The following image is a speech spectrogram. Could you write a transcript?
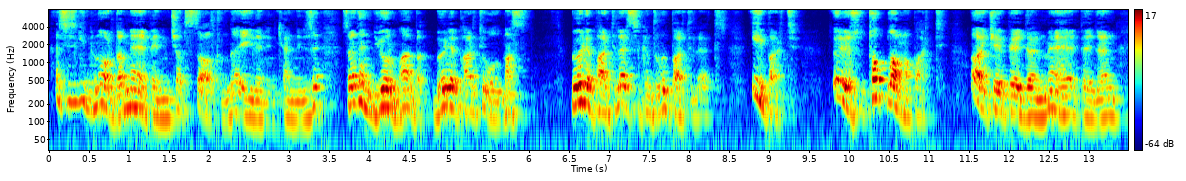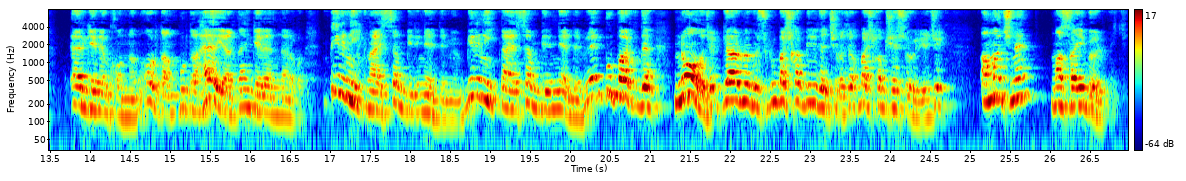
Ha siz gidin orada MHP'nin çatısı altında eğlenin kendinize. Zaten diyorum abi bak böyle parti olmaz. Böyle partiler sıkıntılı partilerdir. İyi Parti. Görüyorsun toplanma parti. AKP'den, MHP'den, Ergenekon'dan, oradan buradan her yerden gelenler var. Birini ikna etsem birini edemiyorum. Birini ikna etsem birini edemiyorum. Hep bu partide ne olacak? Yarın öbürsü gün başka biri de çıkacak, başka bir şey söyleyecek. Amaç ne? Masayı bölmek.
